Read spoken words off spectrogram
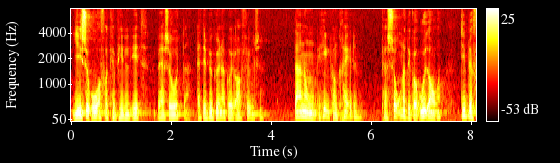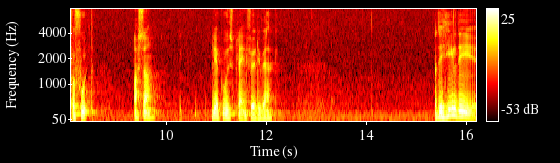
Jesu ord fra kapitel 1, vers 8, at det begynder at gå i opfyldelse. Der er nogle helt konkrete personer, det går ud over. De bliver forfulgt, og så bliver Guds plan ført i værk. Og det er hele det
